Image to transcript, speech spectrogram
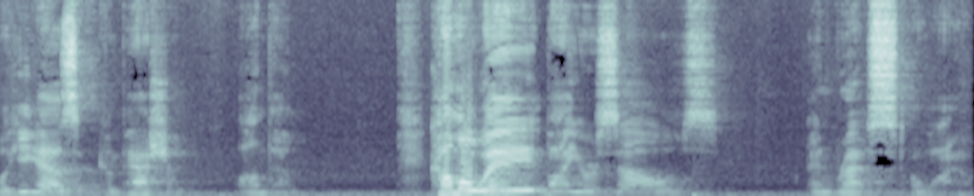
Well, he has compassion on them. Come away by yourselves and rest a while.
